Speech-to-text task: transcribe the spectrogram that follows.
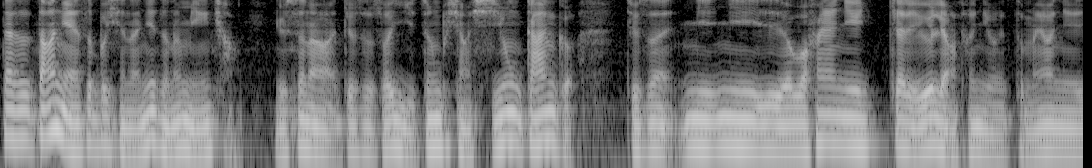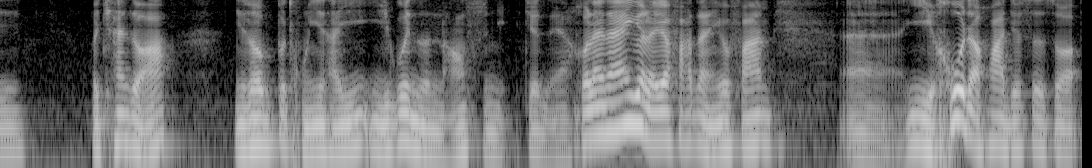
但是当年是不行的，你只能明抢。于是呢，就是说以征不响，习用干戈，就是你你，我发现你家里有两头牛，怎么样？你我牵走啊？你说不同意，他一一棍子囊死你，就这样。后来呢，越来越发展，又发，呃，以后的话就是说。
